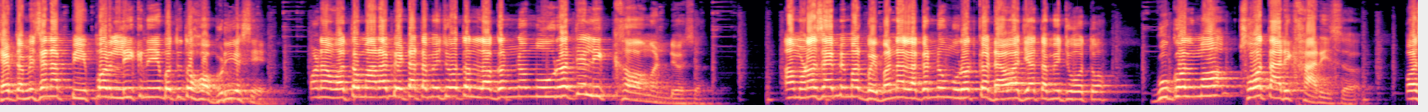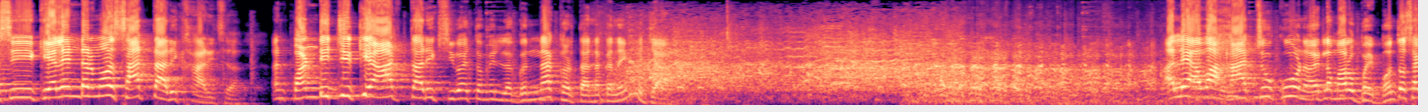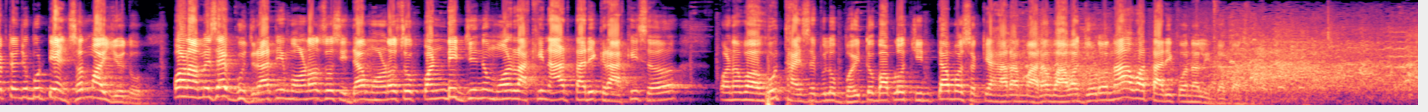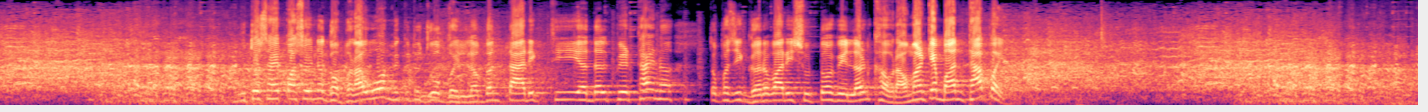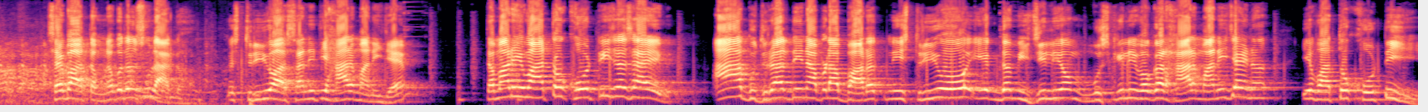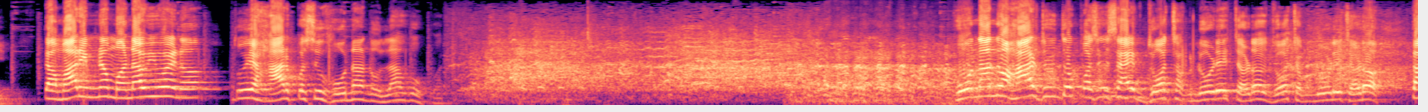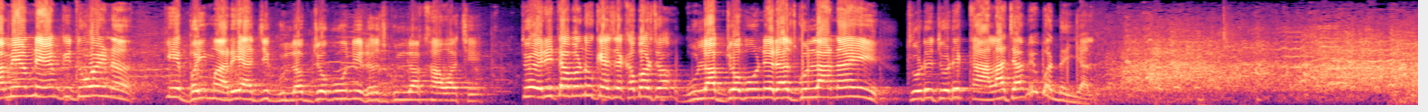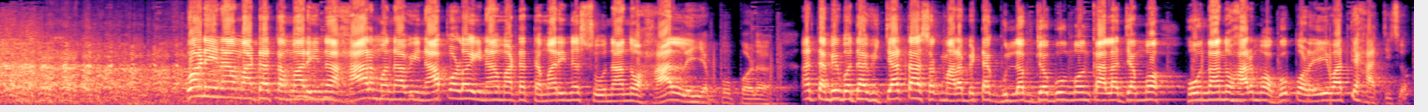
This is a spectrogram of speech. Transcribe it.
સાહેબ, તમે છે ને પેપર લીક ને એ બધું તો હોભળ્યું હશે. પણ હવે તો મારા બેટા, તમે જુઓ તો લગ્નનો મુહૂર્તે લીક ખાવા માંડ્યો છે. હમણાં સાહેબ, મેં મારા ભાઈબંધના લગ્નનું મુહૂર્ત કઢાવવા જ્યાં તમે જુઓ તો ગૂગલમાં છ તારીખ હારી છે. પછી કેલેન્ડરમાં સાત તારીખ હારી છે. અને પંડિતજી કે આઠ તારીખ સિવાય તમે લગ્ન ના કરતા, નકર નહીં મજા અલે આવા સાચું કોણ? એટલે મારો ભાઈબંધ તો સાહેબ તો બહુ ટેન્શનમાં આવી ગયો હતો. પણ અમે સાહેબ ગુજરાતી માણસો, સીધા માણસો, પંડિતજીનું મોણ રાખીને આઠ તારીખ રાખીશ પણ હવે શું થાય છે? પેલો ભાઈ તો બાપડો ચિંતામાં શકે હારા મારા વાવાઝોડો ના આવા તારીખોના લીધા પાછો. હું તો સાહેબ પાછો એને ગભરાવું. મેં કીધું, જો ભાઈ, લગ્ન તારીખથી અદલ પેટ થાય ને, તો પછી ઘરવાળી છૂટો વેલણ ખવડાવ. મને કે, બંધ થા સાહેબ તમને બધાને શું લાગે? કે સ્ત્રીઓ આસાનીથી હાર માની જાય તમારી વાતો ખોટી છે સાહેબ. આ ગુજરાતની આપણા ભારતની સ્ત્રીઓ એકદમ ઇઝીલી મુશ્કેલી વગર હાર માની જાય ને, એ વાતો ખોટી. તમારે એમને મનાવી હોય ને, તો એ હાર પછી હોનાનો લાવવો પડે હોનાનો હાર જોઈને તો પછી સાહેબ, જો ચકડોળે ચડો, જો ચકડોળે ચડો. તમે એમને એમ કીધું હોય ને કે ભાઈ મારે આજે ગુલાબજાંબુ અને રસગુલ્લા ખાવા છે. તો એ રીતે મને કહે છે ખબર છે? ગુલાબજાંબુ ને રસગુલ્લા નહીં, જોડે જોડે કાલા જામે બનાવી હાલ. પણ એના માટે તમારીને હાર મનાવી ના પડે, એના માટે તમારીને સોનાનો હાર લઈ આપવો પડે. અને તમે બધા વિચારતા હશો કે મારા બેટા ગુલાબજાંબુમાં કાલાજામમાં હોનાનો હાર મોંઘો પડે, એ વાત સાચી છો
